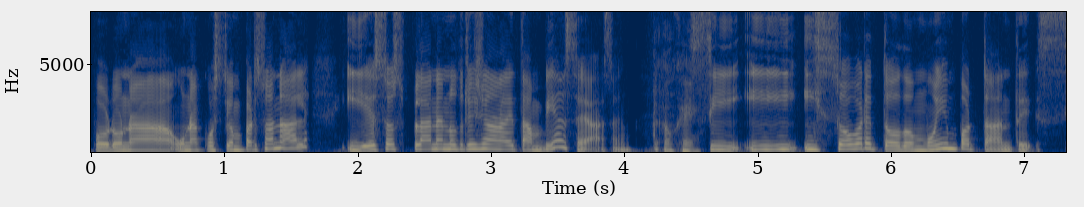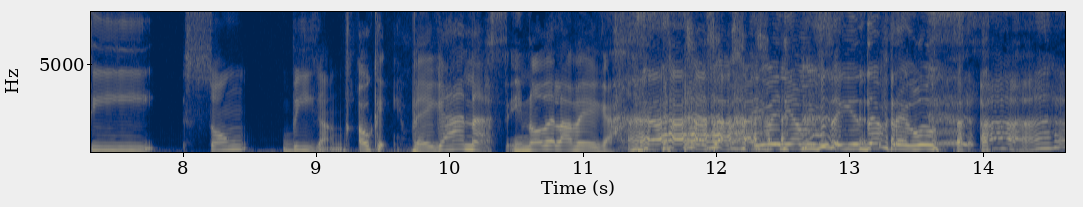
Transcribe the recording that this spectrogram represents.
por una, una cuestión personal y esos planes nutricionales también se hacen. Ok. Sí, y, y sobre todo, muy importante, si son vegan. Ok, veganas y no de la vega. Ahí venía mi siguiente pregunta.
